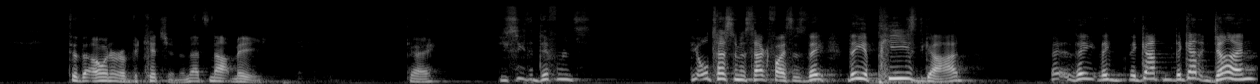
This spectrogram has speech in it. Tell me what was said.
to the owner of the kitchen, and that's not me. Okay? Do you see the difference? The Old Testament sacrifices, they, they appeased God. They, they, they, got, they got it done,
